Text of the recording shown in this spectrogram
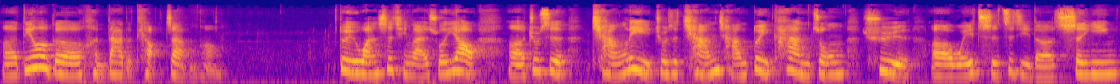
呃第二个很大的挑战哈。对于王诗晴来说，要呃就是强力，就是强强对抗中去呃维持自己的声音，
